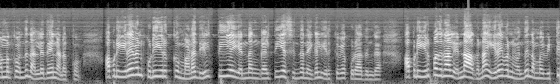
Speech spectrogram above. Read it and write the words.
நமக்கு வந்து நல்லதே நடக்கும். அப்படி இறைவன் குடியிருக்கும் மனதில் தீய எண்ணங்கள் தீய சிந்தனைகள் இருக்கவே கூடாதுங்க. அப்படி இருப்பதனால் என்ன ஆகுனா இறைவன் வந்து நம்ம விட்டு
